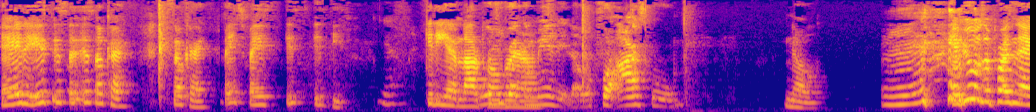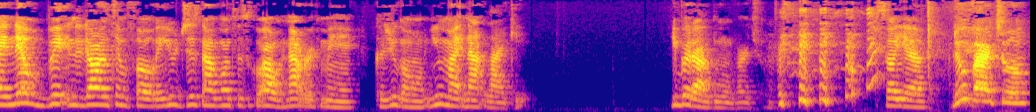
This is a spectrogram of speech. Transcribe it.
Yeah, it is. It's, it's okay. It's okay. Face face. It's it's decent. Yeah. Kitty got a lot of Would you recommend it though for our school? No. Mm. if you was a person that ain't never been in the Darlington before and you just not going to school, I would not recommend because you going you might not like it. You better out doing virtual. so yeah, do virtual.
